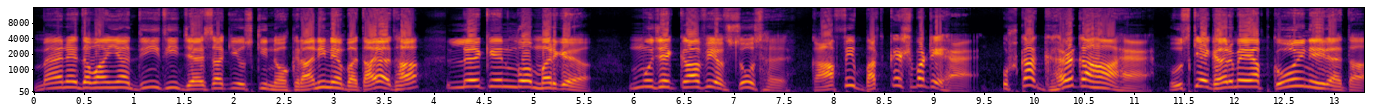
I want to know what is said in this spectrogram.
میں نے دوائیاں دی تھی جیسا کہ اس کی نوکرانی نے بتایا تھا لیکن وہ مر گیا۔ مجھے کافی افسوس ہے۔ کافی بدقسمتی ہے۔ اس کا گھر کہاں ہے؟ اس کے گھر میں اب کوئی نہیں رہتا۔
